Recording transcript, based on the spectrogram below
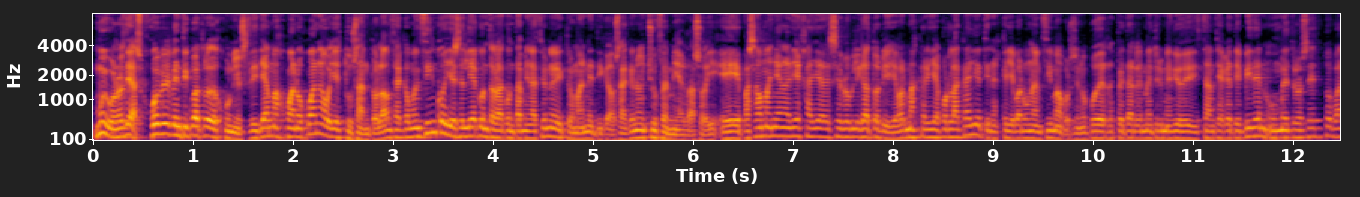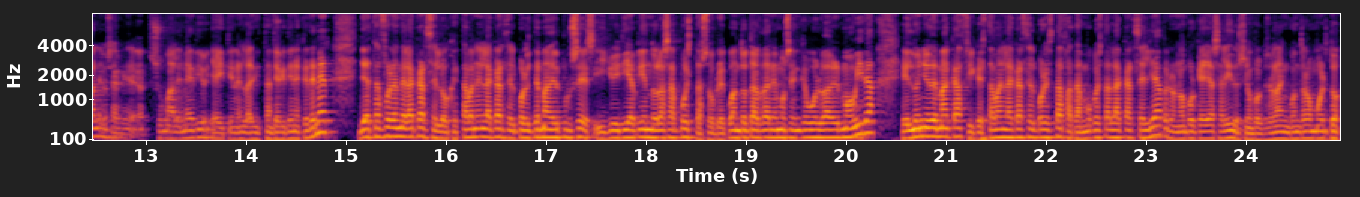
Muy buenos días, jueves 24 de junio. Si te llamas Juan o Juana, hoy es tu santo. La 11 acabó en 5 y es el día contra la contaminación electromagnética, o sea que no enchufe mierdas hoy. Eh, pasado mañana deja ya de ser obligatorio llevar mascarilla por la calle, tienes que llevar una encima por si no puedes respetar el metro y medio de distancia que te piden. Un metro es esto, ¿vale? O sea que súmale medio y ahí tienes la distancia que tienes que tener. Ya está fuera de la cárcel los que estaban en la cárcel por el tema del procés y yo iría viendo las apuestas sobre cuánto tardaremos en que vuelva a haber movida. El dueño de McAfee, que estaba en la cárcel por estafa, tampoco está en la cárcel ya, pero no porque haya salido, sino porque se lo han encontrado muerto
